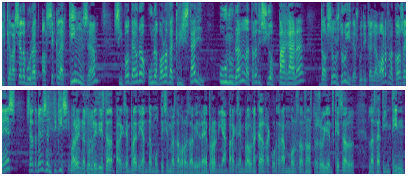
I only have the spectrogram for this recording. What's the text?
i que va ser elaborat al segle XV, s'hi pot veure una bola de cristall, honorant la tradició pagana dels seus druides. Vull dir que llavors la cosa és, certament és antiquíssima. Bueno, i no t'oblidis, de, per exemple, hi ha de moltíssimes de boles de vidre, eh? però hi ha, per exemple, una que recordaran molts dels nostres oients, que és el, les de Tintín.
